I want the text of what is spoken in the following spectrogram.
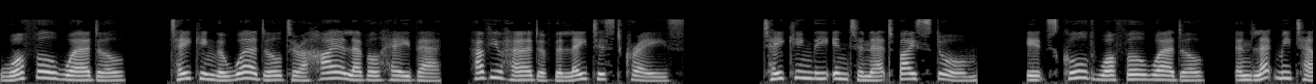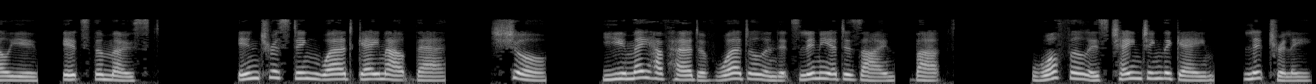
Waffle Wordle. Taking the Wordle to a higher level Hey there, have you heard of the latest craze? Taking the internet by storm. It's called Waffle Wordle, and let me tell you, it's the most interesting word game out there. Sure. You may have heard of Wordle and its linear design, but Waffle is changing the game, literally,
